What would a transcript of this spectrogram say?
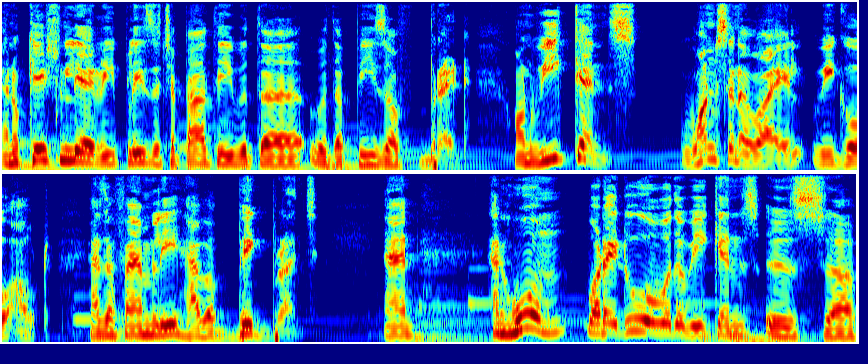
And occasionally, I replace the chapati with a with a piece of bread. On weekends, once in a while, we go out as a family, have a big brunch, and at home, what I do over the weekends is. Uh,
